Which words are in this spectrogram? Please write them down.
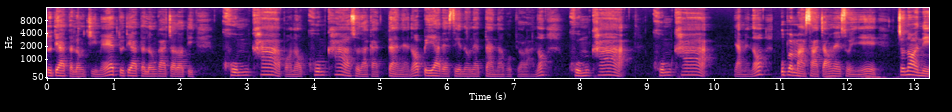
ဒုတိယတစ်လုံးကြည့်မယ်ဒုတိယတစ်လုံးကကြတော့ဒီ คุ้มค่าပေါ့နော်คุ้มค่าဆိုတာကတန်တယ်เนาะပေးရတဲ့စင်းလုံးနဲ့တန်တာကိုပြောတာเนาะคุ้มค่าคุ้มค่าရမယ်เนาะဥပမာစာကြောင်းနဲ့ဆိုရင်ကျွန်တော်အနေ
